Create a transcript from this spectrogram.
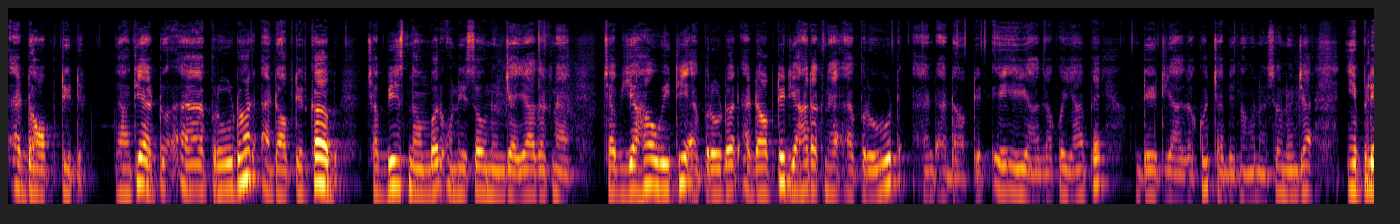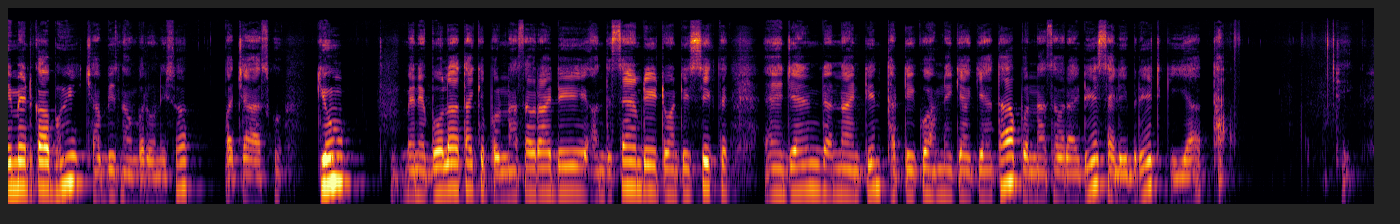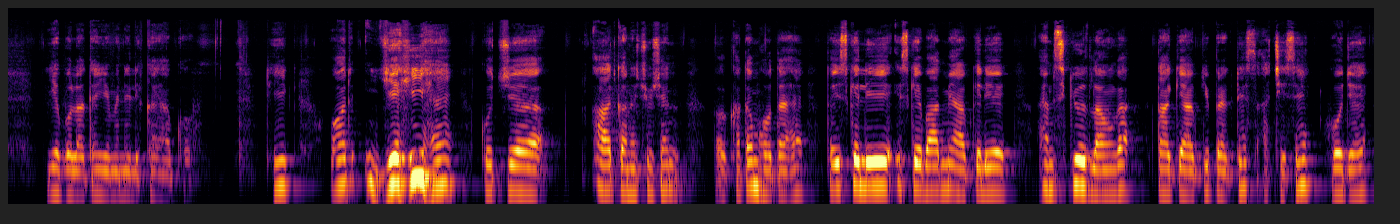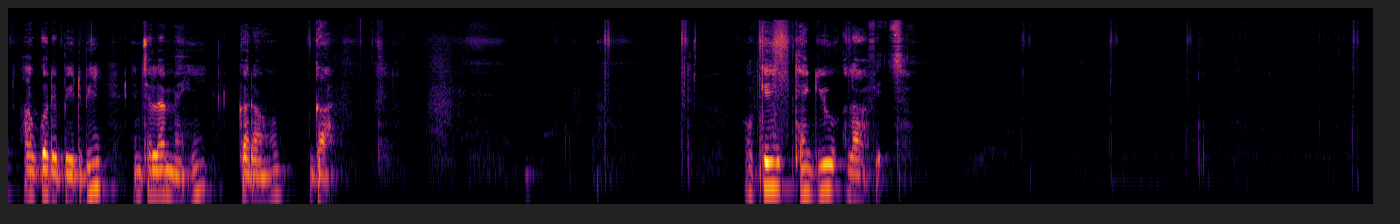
एडॉप्टेड यहाँ होती है अप्रूव्ड और एडॉप्टेड कब? 26 नवंबर उन्नीस सौ उनचास, याद रखना है। जब यहाँ हुई थी अप्रूव्ड और एडॉप्टेड यहाँ रखना है अप्रूव्ड एंड एडॉप्टेड ए याद रखो, यहाँ पे डेट याद रखो, छब्बीस नवंबर उन्नीस सौ उनचास। इम्प्लीमेंट कब हुई? छब्बीस नवंबर उन्नीस सौ पचास को। क्यों? मैंने बोला था कि Purna Swaraj day on the same day twenty six Jan nineteen thirty को हमने क्या किया था? पूर्णा स्वराज डे सेलिब्रेट किया था। ठीक। ये बोला था, ये मैंने लिखा है आपको। ठीक? और यही है कुछ आज का कॉन्स्टिट्यूशन ख़त्म होता है। तो इसके लिए, इसके बाद मैं आपके लिए एम लाऊँगा ताकि आपकी प्रैक्टिस अच्छी से हो जाए। आपको रिपीट भी, इंशाल्लाह मैं ही कराऊँगा। ओके थैंक यू अल्लाह हाफिज़।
